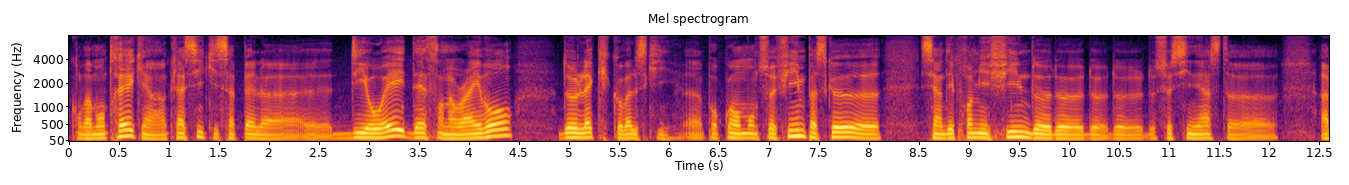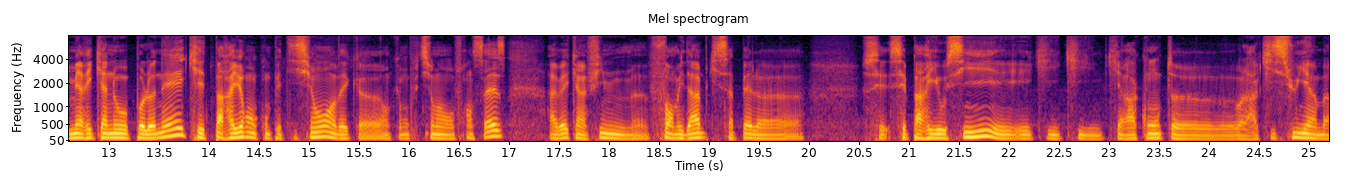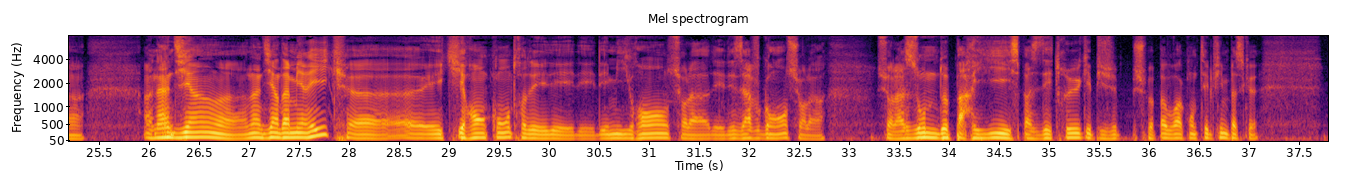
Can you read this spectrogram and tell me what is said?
qu'on va montrer, qui est un classique qui s'appelle DOA, Death on Arrival, de Lech Kowalski. pourquoi on montre ce film? Parce que c'est un des premiers films de, de, ce cinéaste américano-polonais qui est par ailleurs en compétition, avec, en compétition française avec un film formidable qui s'appelle euh, c'est Paris aussi, et, qui, qui, raconte, voilà, qui suit un, ben, un Indien, un Indien d'Amérique, et qui rencontre des, des, migrants, sur la, des, Afghans sur la, sur la zone de Paris, il se passe des trucs, et puis je ne peux pas vous raconter le film parce que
